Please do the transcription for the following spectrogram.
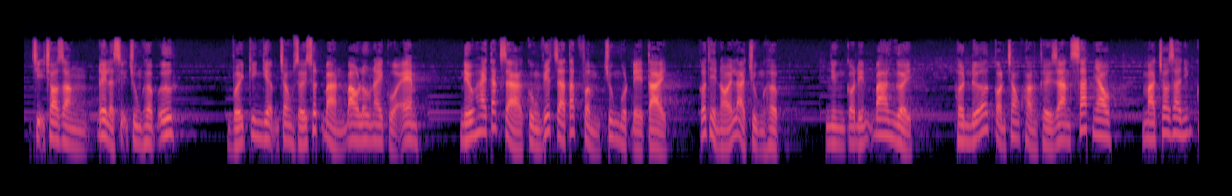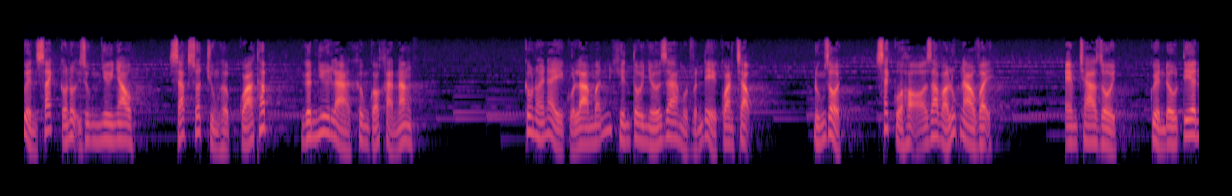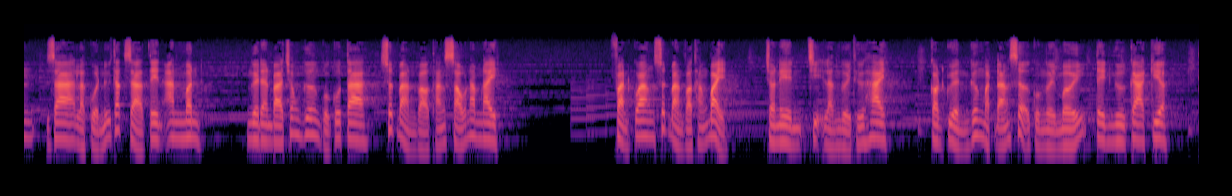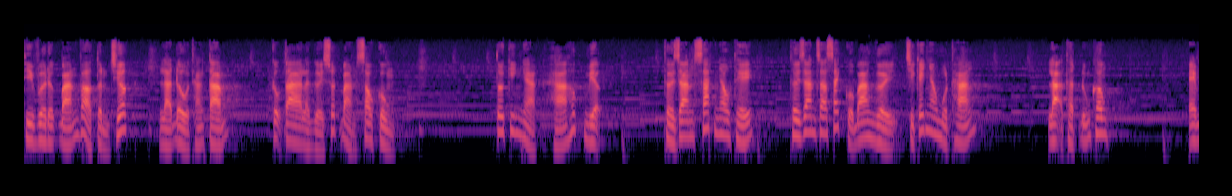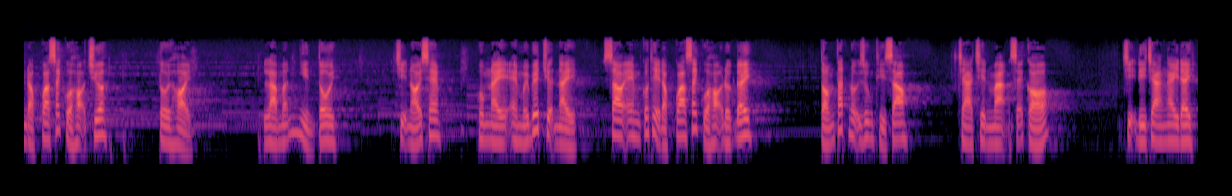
chị cho rằng đây là sự trùng hợp ư? Với kinh nghiệm trong giới xuất bản bao lâu nay của em, nếu hai tác giả cùng viết ra tác phẩm chung một đề tài, có thể nói là trùng hợp, nhưng có đến ba người, hơn nữa còn trong khoảng thời gian sát nhau mà cho ra những quyển sách có nội dung như nhau, xác suất trùng hợp quá thấp, gần như là không có khả năng. Câu nói này của La Mẫn khiến tôi nhớ ra một vấn đề quan trọng. Đúng rồi, sách của họ ra vào lúc nào vậy? Em tra rồi, quyển đầu tiên ra là của nữ tác giả tên An Mân, người đàn bà trong gương của cô ta xuất bản vào tháng 6 năm nay. Phản Quang xuất bản vào tháng 7, cho nên chị là người thứ hai. Còn quyển gương mặt đáng sợ của người mới tên Ngư Ca kia thì vừa được bán vào tuần trước là đầu tháng 8. Cậu ta là người xuất bản sau cùng. Tôi kinh ngạc há hốc miệng. Thời gian sát nhau thế, thời gian ra sách của ba người chỉ cách nhau một tháng. Lạ thật đúng không? Em đọc qua sách của họ chưa? Tôi hỏi. La Mẫn nhìn tôi. Chị nói xem, hôm nay em mới biết chuyện này, sao em có thể đọc qua sách của họ được đây? Tóm tắt nội dung thì sao? Tra trên mạng sẽ có. Chị đi tra ngay đây.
